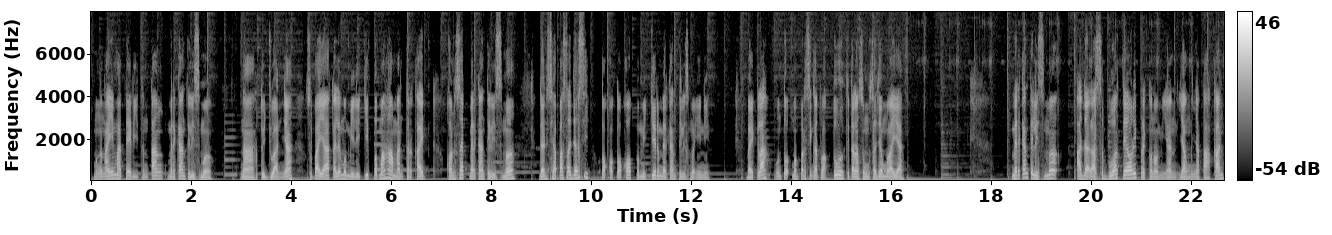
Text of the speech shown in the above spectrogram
mengenai materi tentang merkantilisme. Nah, tujuannya supaya kalian memiliki pemahaman terkait konsep merkantilisme dan siapa saja sih tokoh-tokoh pemikir merkantilisme ini. Baiklah, untuk mempersingkat waktu, kita langsung saja mulai ya. Merkantilisme adalah sebuah teori perekonomian yang menyatakan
